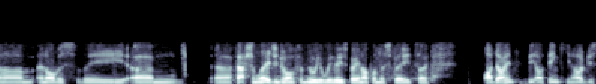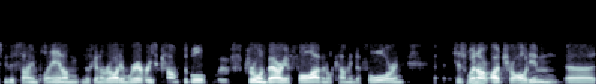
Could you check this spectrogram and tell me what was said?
um, and obviously um, uh, fashion legend who I'm familiar with, who's been up on the speed. So I don't. I think you know it'll just be the same plan. I'm just going to ride him wherever he's comfortable. We've drawn barrier five, and he'll come into four. And just when I, I trialled him uh,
